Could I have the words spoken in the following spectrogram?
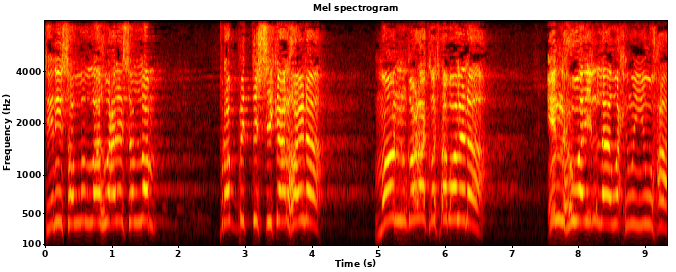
তিনি সাল্লাল্লাহু আলাইহি সাল্লাম প্রবৃত্তির শিকার হয় না মন গড়া কথা বলে না ইন হুয়া ইল্লা ওয়াহয়ু ইউহা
